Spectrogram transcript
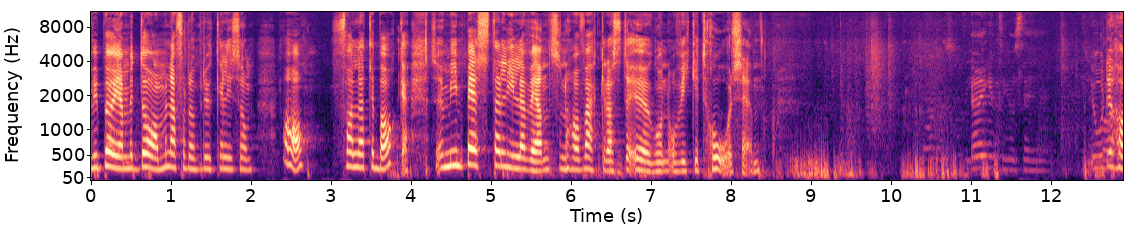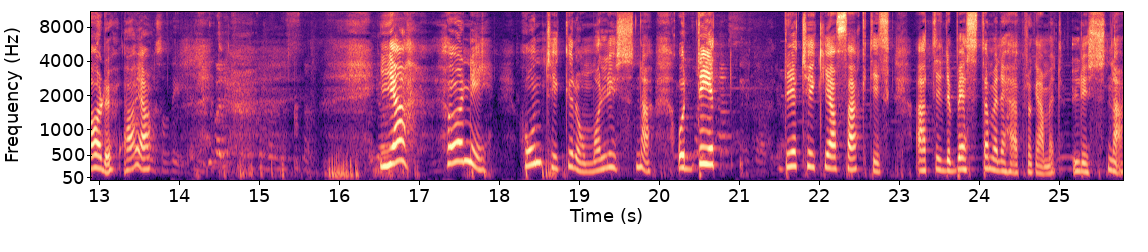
vi börjar med damerna för de brukar liksom, ja, falla tillbaka. Så min bästa lilla vän som har vackraste ögon och vilket hår sen. Jag har ingenting att säga. Jo, det har du. Ja, ja. Ja, hör ni? Hon tycker om att lyssna. Och det, det tycker jag faktiskt att det är det bästa med det här programmet. Lyssna.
